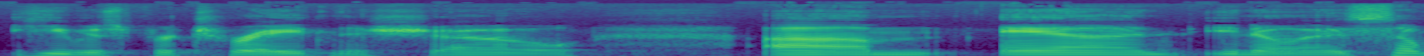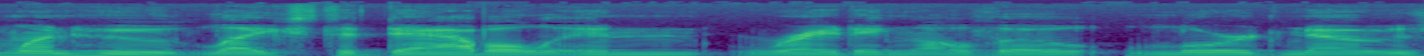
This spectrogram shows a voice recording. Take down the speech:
he was portrayed in the show. Um, and you know, as someone who likes to dabble in writing, although Lord knows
